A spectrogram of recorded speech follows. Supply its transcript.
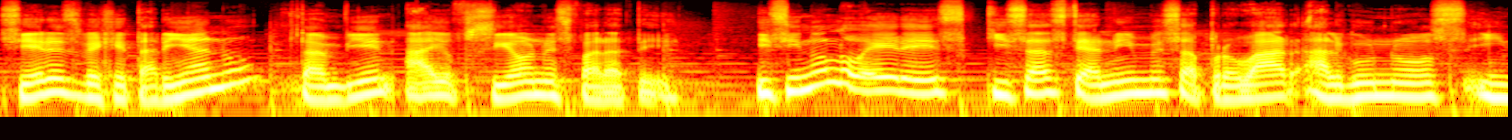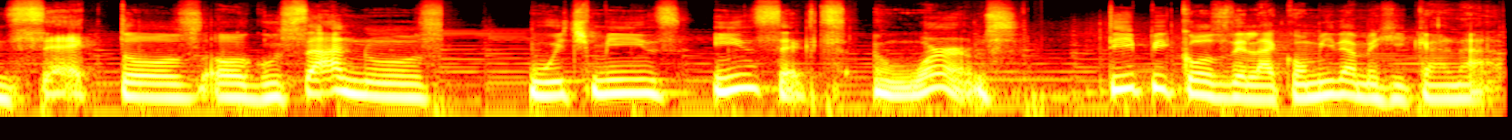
si eres vegetariano, también hay opciones para ti. Y si no lo eres, quizás te animes a probar algunos insectos o gusanos, which means insects and worms, típicos de la comida mexicana,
